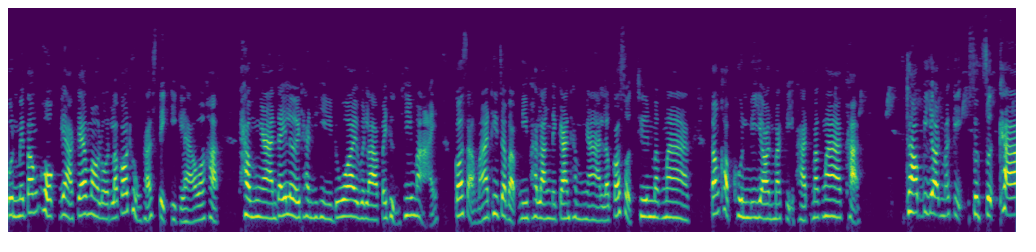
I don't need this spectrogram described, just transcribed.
คุณไม่ต้องพกยาแก้เมารถแล้วก็ถุงพลาสติกอีกแล้วอะค่ะทำงานได้เลยทันทีด้วยเวลาไปถึงที่หมาย ก็สามารถที่จะแบบมีพลังในการทำงาน แล้วก็สดชื่นมากๆ ต้องขอบคุณบิยอนมากิพัทมากๆค่ะ ชอบบิยอนมากิสุดๆค่ะ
